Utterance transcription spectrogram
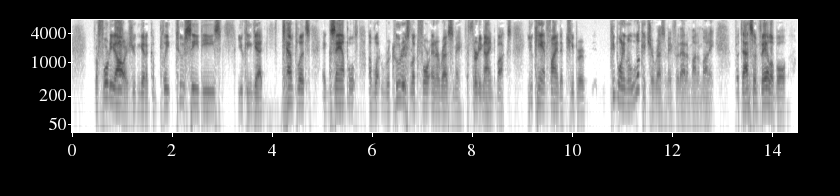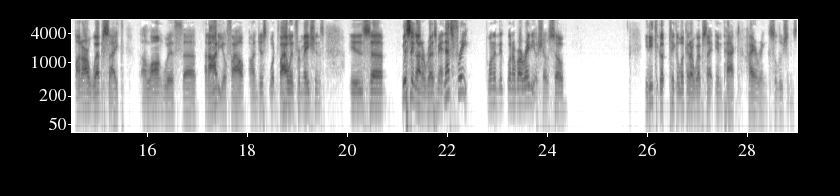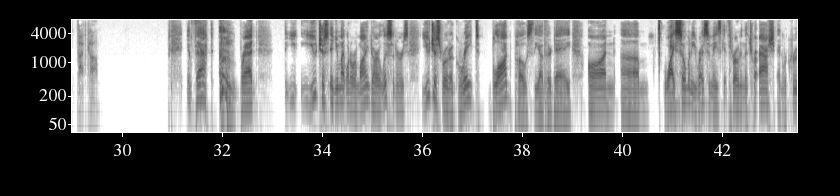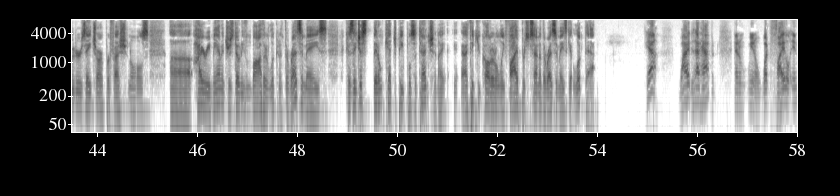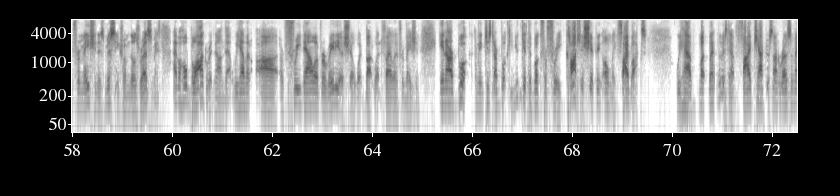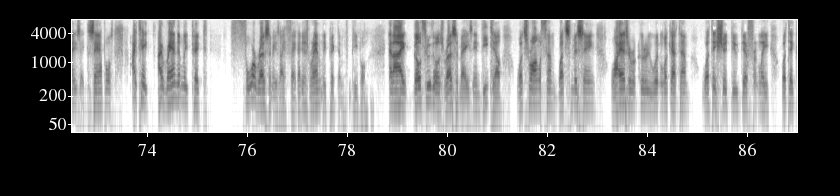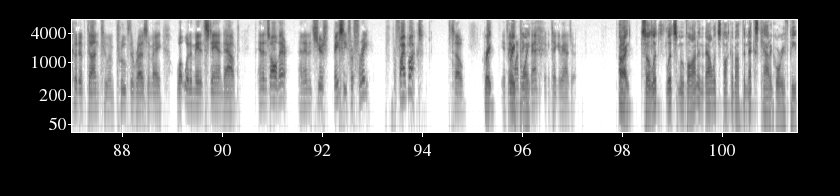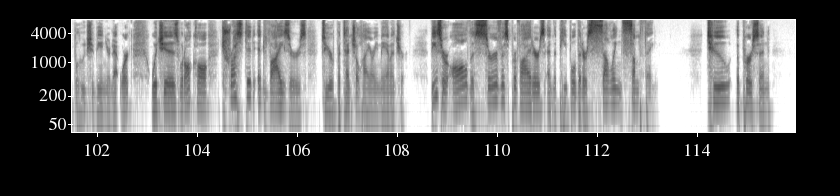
For forty dollars, you can get a complete two CDs. You can get templates, examples of what recruiters look for in a resume for 39 bucks. You can't find a cheaper. People won't even look at your resume for that amount of money, but that's available on our website along with uh, an audio file on just what vital information is uh, missing on a resume, and that's free. One of the, one of our radio shows. So you need to go take a look at our website, impacthiringsolutions.com. In fact, Brad, you, you just and you might want to remind our listeners, you just wrote a great blog post the other day on um, why so many resumes get thrown in the trash and recruiters, HR professionals, uh, hiring managers don't even bother looking at the resumes because they just they don't catch people's attention. I I think you called it only five percent of the resumes get looked at. Yeah. Why does that happen? And you know what vital information is missing from those resumes? I have a whole blog written on that. We have an, uh, a free download of a radio show about what vital information. In our book, I mean, just our book, and you can get the book for free. Cost of shipping only, five bucks. We have we must have five chapters on resumes, examples. I take I randomly picked four resumes, I think. I just randomly picked them from people. And I go through those resumes in detail. What's wrong with them? What's missing? Why, as a recruiter, you wouldn't look at them? What they should do differently? What they could have done to improve the resume? What would have made it stand out? And it's all there. And then it's yours basically for free, for five bucks. So great, if they great want to point. take advantage, they can take advantage of it. All right, so let's let's move on, and now let's talk about the next category of people who should be in your network, which is what I'll call trusted advisors to your potential hiring manager. These are all the service providers and the people that are selling something to the person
